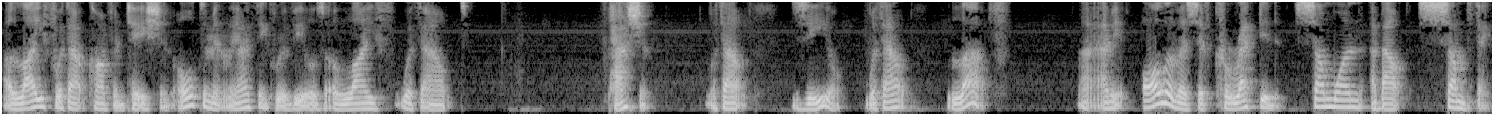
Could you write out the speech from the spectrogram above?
A life without confrontation ultimately, I think, reveals a life without passion, without zeal, without love. I mean, all of us have corrected someone about something.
